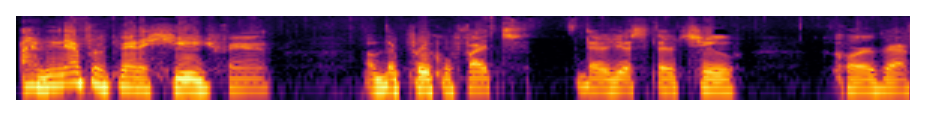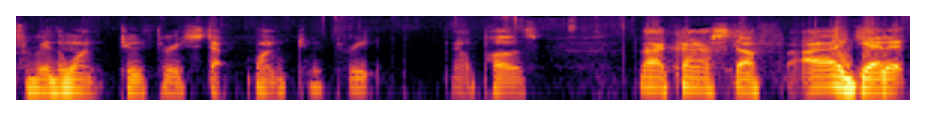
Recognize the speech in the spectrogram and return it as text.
I've never been a huge fan of the prequel fights. They're just they're too choreographed for me. The one, two, three, step, one, two, three, you know, pose, that kind of stuff. I, I get it,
